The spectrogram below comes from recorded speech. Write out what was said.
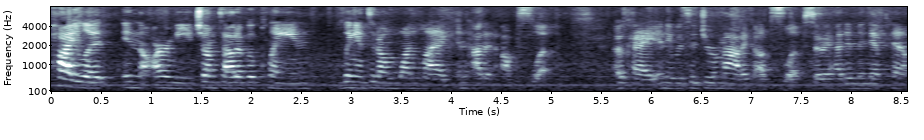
pilot in the Army jumped out of a plane, landed on one leg, and had an upslip. Okay, and it was a dramatic upslip, so I had to manip him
